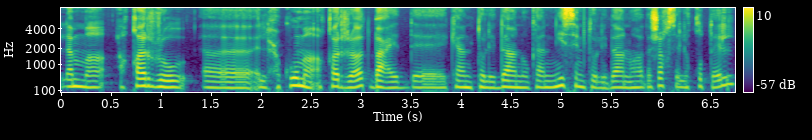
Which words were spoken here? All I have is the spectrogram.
لما أقروا آه الحكومة أقرت بعد كان توليدانو كان نيسم توليدانو هذا شخص اللي قتل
